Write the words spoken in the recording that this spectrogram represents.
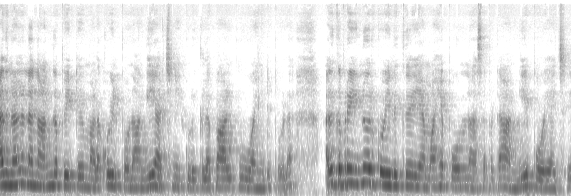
அதனால் நாங்கள் அங்கே போயிட்டு மலை கோயில் போனோம் அங்கேயே அர்ச்சனை கொடுக்கல பால் பூ வாங்கிட்டு போகல அதுக்கப்புறம் இன்னொரு கோயிலுக்கு என் மகன் போகணுன்னு ஆசைப்பட்டா அங்கேயே போயாச்சு.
